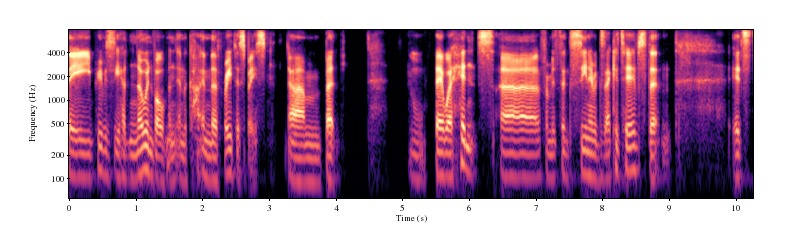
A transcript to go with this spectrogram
they previously had no involvement in the in the freighter space. Um, but there were hints uh, from its senior executives that it's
